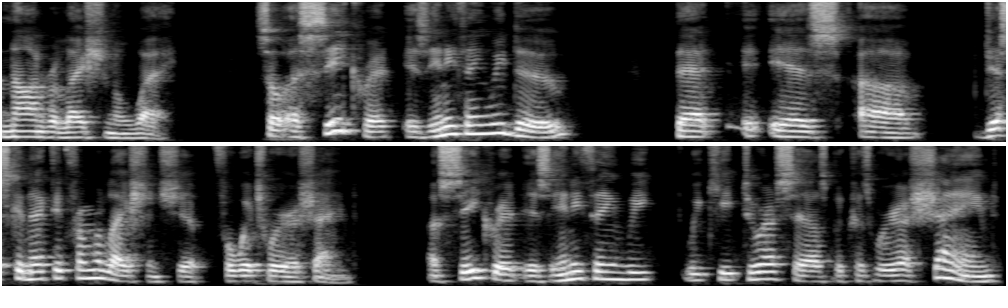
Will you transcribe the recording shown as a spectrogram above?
non relational way. So a secret is anything we do that is uh, disconnected from relationship for which we're ashamed. A secret is anything we, we keep to ourselves because we're ashamed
